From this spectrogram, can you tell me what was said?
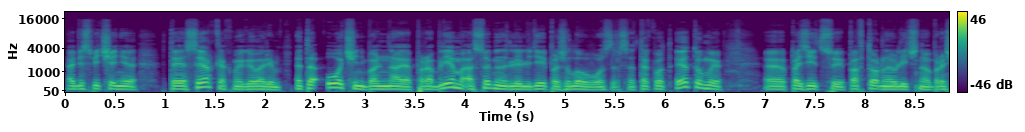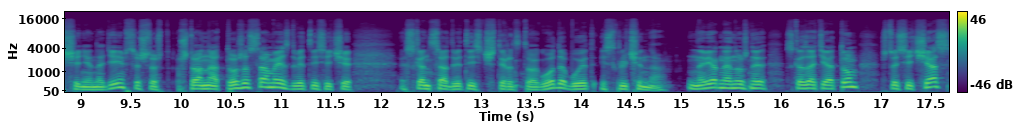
обеспечения ТСР, как мы говорим. Это очень больная проблема, особенно для людей пожилого возраста. Так вот, эту мы э, позицию повторного личного обращения надеемся, что, что она то же самое с, 2000, с конца 2014 года будет исключена наверное, нужно сказать и о том, что сейчас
